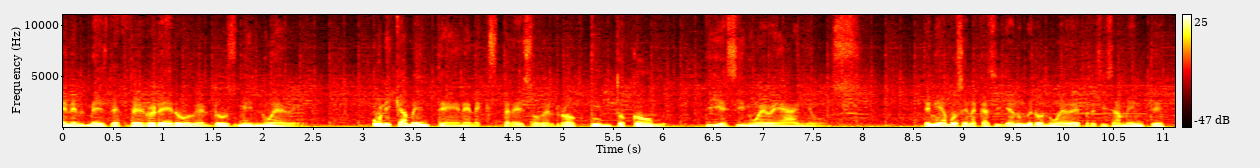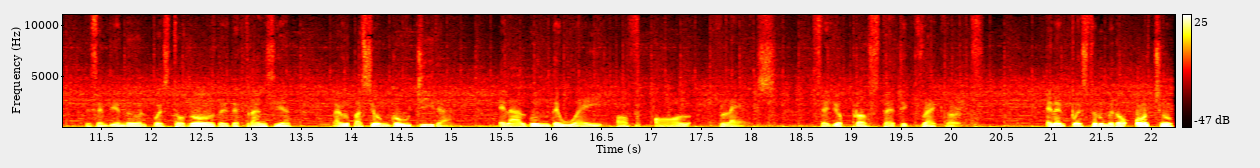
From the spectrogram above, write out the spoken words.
en el mes de febrero del 2009. Únicamente en el expreso del rock.com 19 años. Teníamos en la casilla número 9 precisamente, descendiendo del puesto 2 desde Francia, la agrupación Gojira, el álbum The Way of All Flesh, sello Prosthetic Records. En el puesto número 8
